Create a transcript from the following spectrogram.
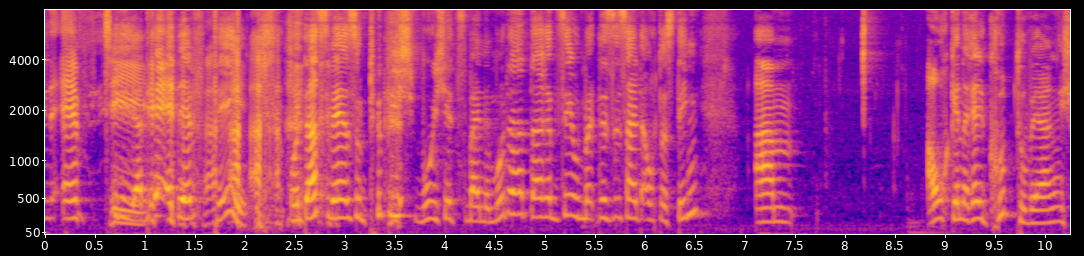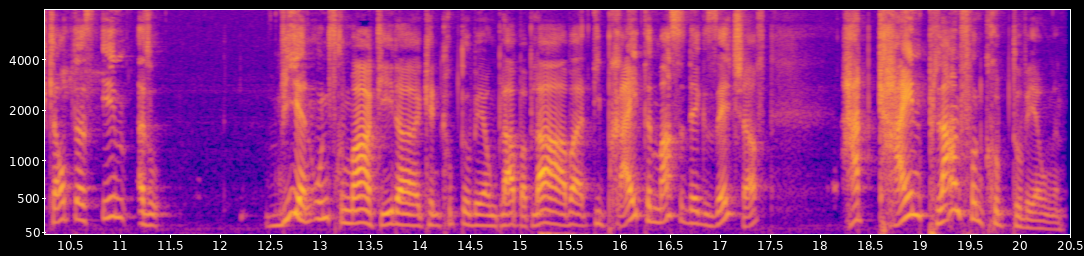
NFT. ja, der NFT. Und das wäre so typisch, wo ich jetzt meine Mutter darin sehe. Und das ist halt auch das Ding. Ähm, auch generell Kryptowährungen. Ich glaube, dass eben, also wir in unserem Markt, jeder kennt Kryptowährungen, bla bla bla, aber die breite Masse der Gesellschaft hat keinen Plan von Kryptowährungen.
